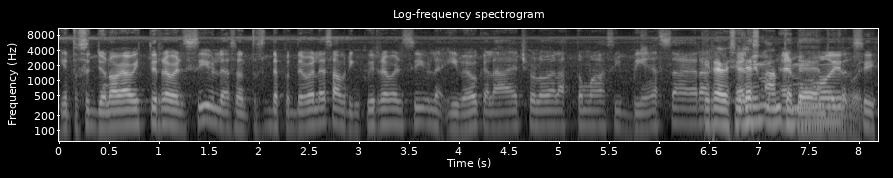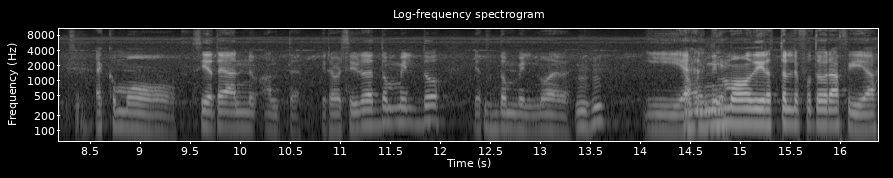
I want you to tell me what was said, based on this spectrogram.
Y entonces yo no había visto Irreversible. entonces después de ver esa brinco Irreversible y veo que él ha hecho lo de las tomas así bien exageradas. Irreversible es antes de mismo Sí, sí. es como siete años antes. Irreversible es 2002 y esto es 2009. Ujú. Y es el 2010. mismo director de fotografía.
